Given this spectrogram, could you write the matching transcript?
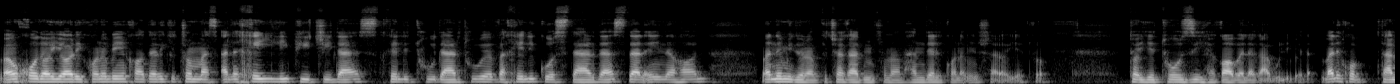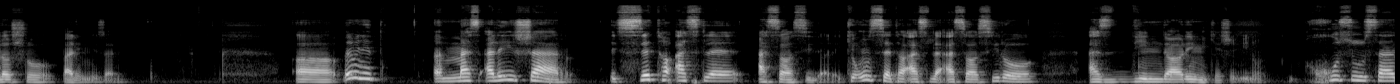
و اون خدا یاری کنه به این خاطره که چون مسئله خیلی پیچیده است خیلی تو در توه و خیلی گسترده است در عین حال و نمی‌دونم که چقدر می‌تونم هندل کنم این شرایط رو تا یه توضیح قابل قبولی بدم. ولی خب تلاش رو بر این می‌ذاریم. ببینید مسئله شر سه تا اصل اساسی داره که اون سه تا اصل اساسی رو از دینداری می‌کشه بیرون. خصوصا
